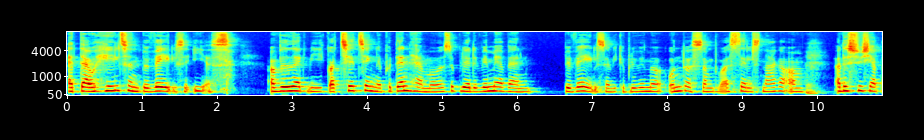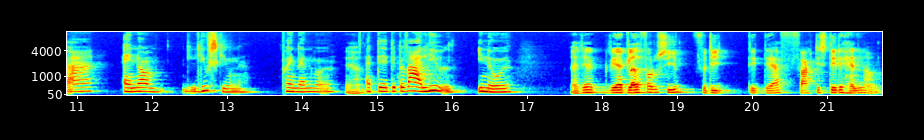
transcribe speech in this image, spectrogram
at der er jo hele tiden bevægelse i os. Og ved at vi går til tingene på den her måde, så bliver det ved med at være en bevægelse, og vi kan blive ved med at undres, som du også selv snakker om. Ja. Og det synes jeg bare er enormt livsgivende på en eller anden måde. Ja. At det, det bevarer livet i noget. Ja, det er, det er jeg glad for, at du siger, fordi det, det er faktisk det, det handler om.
